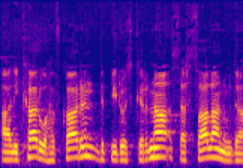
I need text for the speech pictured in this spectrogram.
alîkar û hevkar in di pîrozkirina sersala nû de.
